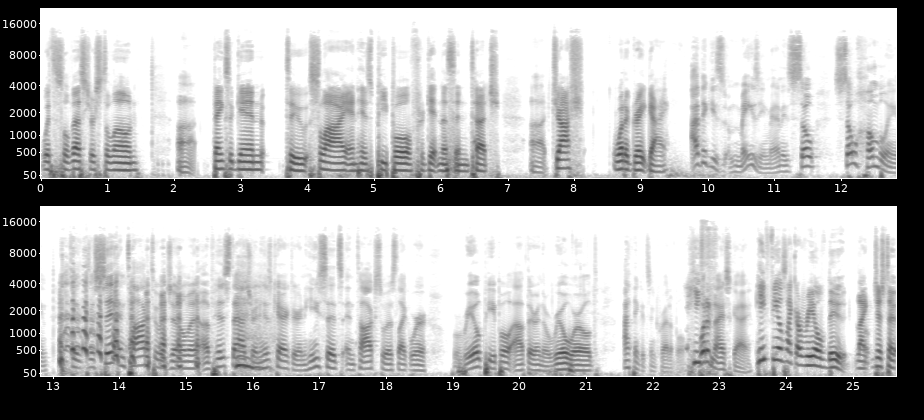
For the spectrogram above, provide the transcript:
with Sylvester Stallone. Uh, thanks again to Sly and his people for getting us in touch. Uh, Josh, what a great guy. I think he's amazing, man. He's so so humbling to, to sit and talk to a gentleman of his stature and his character, and he sits and talks to us like we're real people out there in the real world. I think it's incredible. He what a nice guy. He feels like a real dude, like just a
